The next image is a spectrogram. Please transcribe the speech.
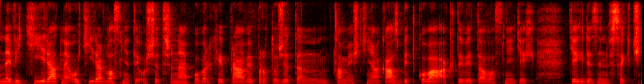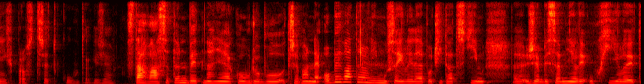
nevytírat, neotírat vlastně ty ošetřené povrchy právě protože ten, tam ještě nějaká zbytková aktivita vlastně těch, těch dezinfekčních prostředků. Takže. Stává se ten byt na nějakou dobu třeba neobyvatelný? Musí lidé počítat s tím, že by se měli uchýlit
